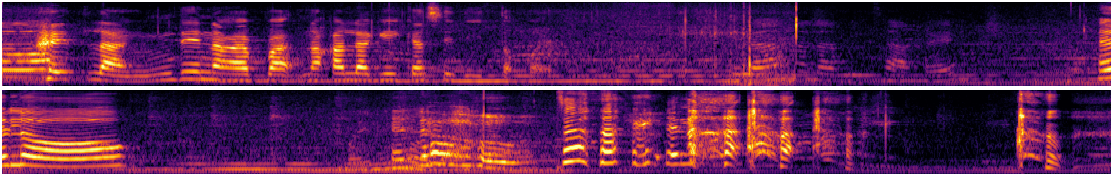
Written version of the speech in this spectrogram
Wait lang, hindi, nakaba, nakalagay kasi dito ko. eh. Kailangan malapit sa akin? Hello! Hello!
